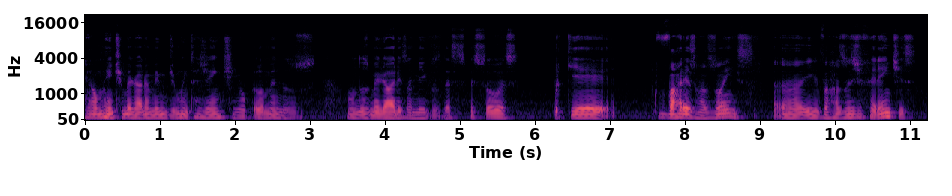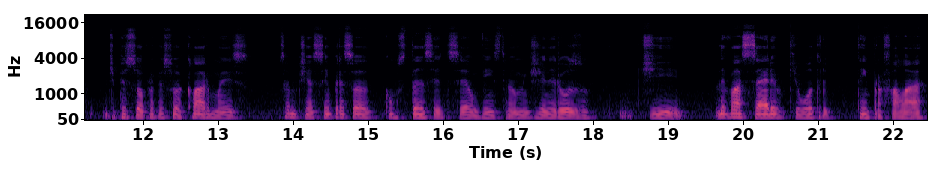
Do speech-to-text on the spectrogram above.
realmente o melhor amigo de muita gente, ou pelo menos um dos melhores amigos dessas pessoas, porque por várias razões uh, e razões diferentes de pessoa para pessoa, claro, mas sabe tinha sempre essa constância de ser alguém extremamente generoso, de levar a sério o que o outro tem para falar,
